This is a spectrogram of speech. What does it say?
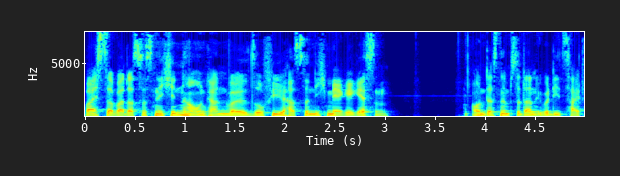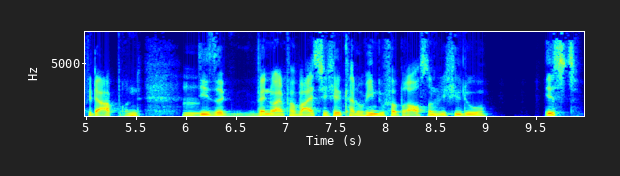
weißt aber, dass es nicht hinhauen kann, weil so viel hast du nicht mehr gegessen. Und das nimmst du dann über die Zeit wieder ab. Und diese, wenn du einfach weißt, wie viel Kalorien du verbrauchst und wie viel du isst,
